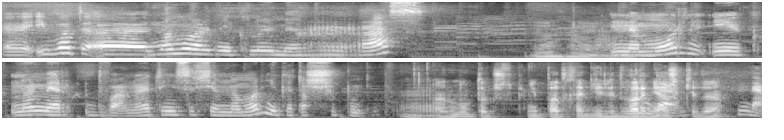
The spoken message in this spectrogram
Э, И вот э, намордник номер раз. Мгм. Намордник номер два. Но это не совсем намордник, это шипы. А Ну, так, чтобы не подходили дворняжки, да? Да.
